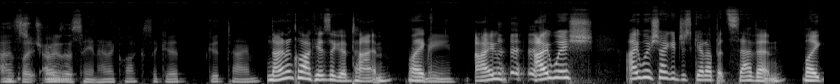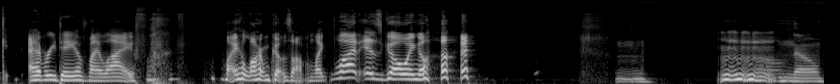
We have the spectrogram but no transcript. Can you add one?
I was That's like, I was true. gonna say nine o'clock is a good good time. Nine o'clock is a good time. for Like me. I I wish I wish I could just get up at seven, like every day of my life. my alarm goes off. I'm like, what is going on? Mm. Mm-mm. No.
